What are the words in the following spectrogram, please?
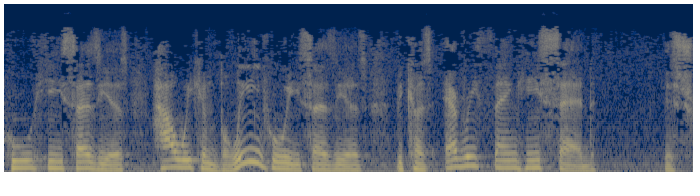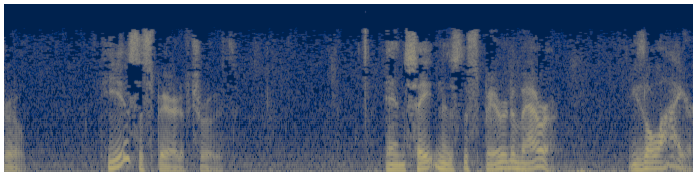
who he says he is, how we can believe who he says he is, because everything he said is true. He is the spirit of truth. And Satan is the spirit of error. He's a liar.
